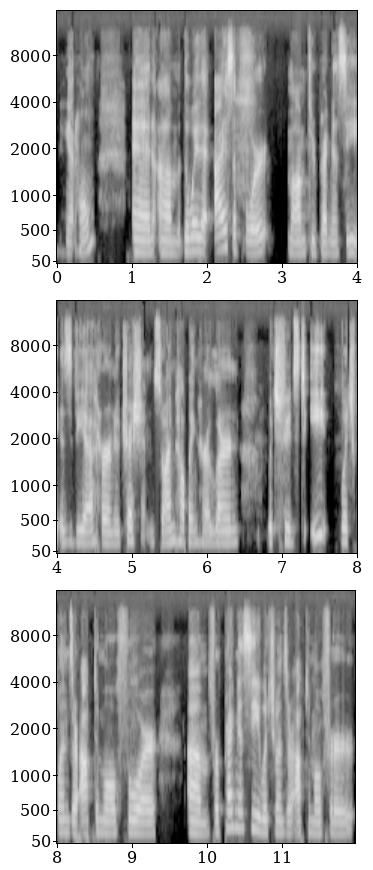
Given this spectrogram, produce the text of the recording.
being at home. And um, the way that I support mom through pregnancy is via her nutrition. So I'm helping her learn which foods to eat, which ones are optimal for um, for pregnancy, which ones are optimal for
